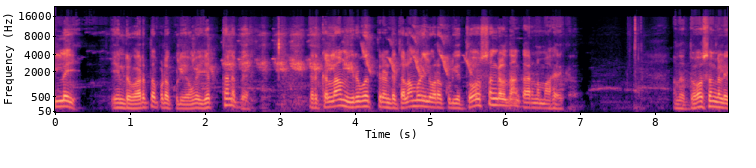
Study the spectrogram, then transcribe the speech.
இல்லை என்று வருத்தப்படக்கூடியவங்க எத்தனை பேர்? இதற்கெல்லாம் இருபத்தி ரெண்டு தலைமுறையில் வரக்கூடிய தோஷங்கள் தான் காரணமாக இருக்கிறது. அந்த தோஷங்களை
